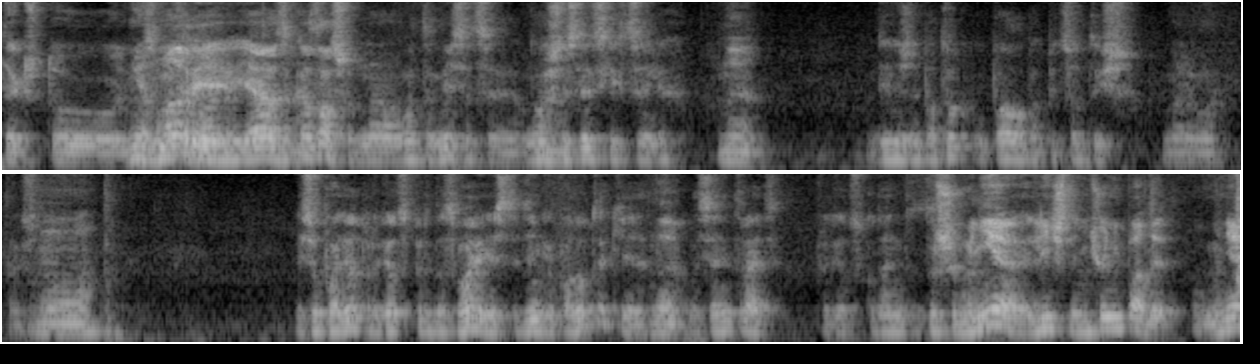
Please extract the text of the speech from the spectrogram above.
Так что, не, ну, смотри, нормально. я заказал, чтобы на, в этом месяце в научно-исследовательских целях Да. Денежный поток упал по 500 тысяч нарыва. Так что, Ну, если упадет, придется передать. Смотри, если деньги упадут такие, Да. на себя не трать. Придется куда-нибудь... Слушай, мне лично ничего не падает. У меня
